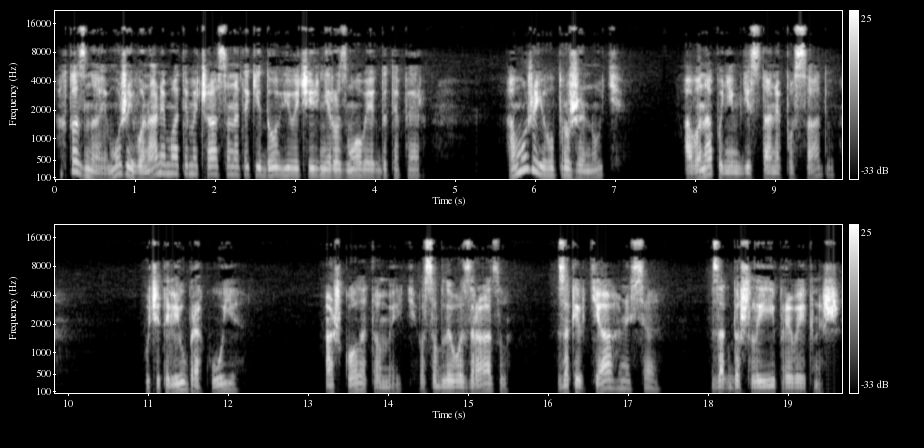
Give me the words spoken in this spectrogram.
А хто знає, може, й вона не матиме часу на такі довгі вечірні розмови, як дотепер. А може, його проженуть, а вона по нім дістане посаду. Учителів бракує, а школа томить, особливо зразу, заки втягнешся, зак до шлеї привикнеш.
